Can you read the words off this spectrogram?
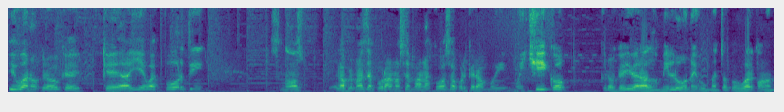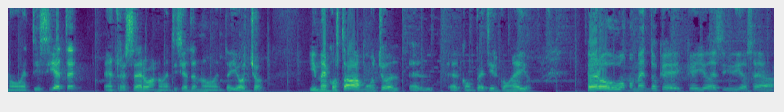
Y bueno, creo que, que ahí llevo a Sporting. No, la primera temporada no se me las cosas porque era muy, muy chico. Creo que yo era 2001 y me tocó jugar con los 97 en reserva, 97-98 y me costaba mucho el, competir con ellos. Pero hubo un momento que, yo decidí, o sea,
